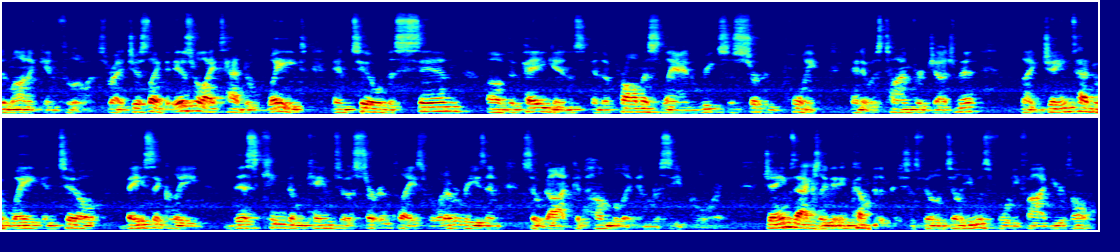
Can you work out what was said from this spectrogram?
demonic influence, right? Just like the Israelites had to wait until the sin of the pagans in the promised land reached a certain point and it was time for judgment. Like James had to wait until basically this kingdom came to a certain place for whatever reason so God could humble it and receive glory. James actually didn't come to the missions field until he was 45 years old.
